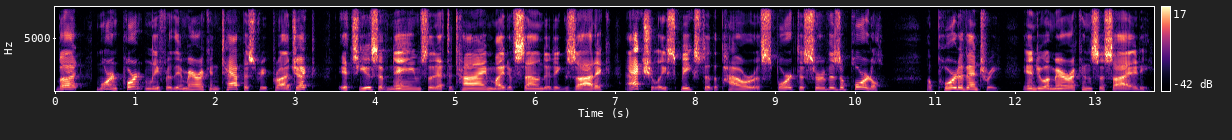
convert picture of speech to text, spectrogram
But, more importantly for the American Tapestry Project, its use of names that at the time might have sounded exotic actually speaks to the power of sport to serve as a portal, a port of entry into American society.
